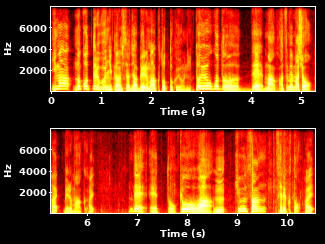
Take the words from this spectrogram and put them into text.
今、残ってる分に関しては、じゃあ、ベルマーク取っとくように。ということで、まあ、集めましょう。はいベルマーク。はいで、えっと、今日は、うん。93セレクト。はい。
